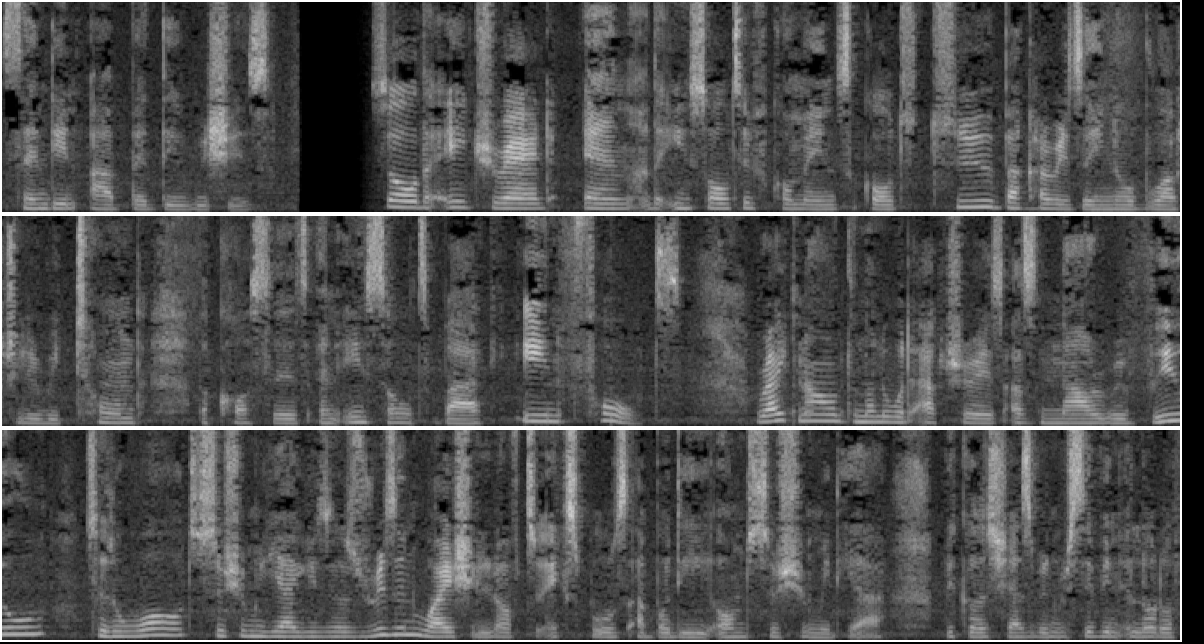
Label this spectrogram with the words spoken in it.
sending her birthday wishes. So the hatred and the insultive comments got to Bakare Zainab who actually returned the curses and insults back in faults. Right now, the Nollywood actress has now revealed to the world social media users reason why she loves to expose her body on social media because she has been receiving a lot of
